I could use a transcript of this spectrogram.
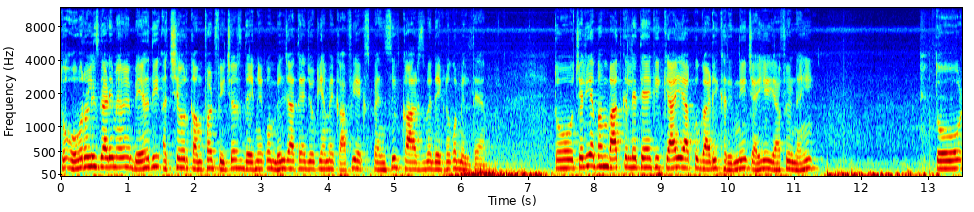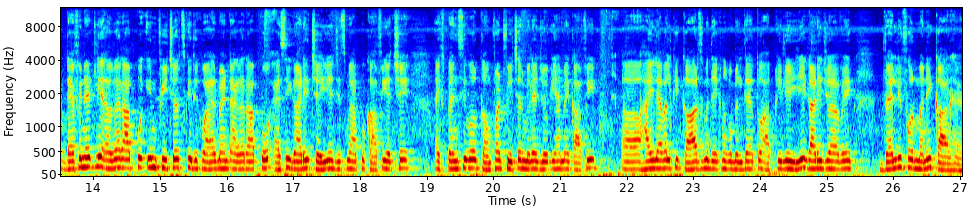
तो ओवरऑल इस गाड़ी में हमें बेहद ही अच्छे और कंफर्ट फीचर्स देखने को मिल जाते हैं, जो कि हमें काफ़ी एक्सपेंसिव कार्स में देखने को मिलते हैं। तो चलिए अब हम बात कर लेते हैं कि क्या ये आपको गाड़ी ख़रीदनी चाहिए या फिर नहीं। तो डेफिनेटली अगर आपको इन फीचर्स की रिक्वायरमेंट है, अगर आपको ऐसी गाड़ी चाहिए जिसमें आपको काफ़ी अच्छे एक्सपेंसिव और कंफर्ट फीचर मिले जो कि हमें काफ़ी हाई लेवल की कार्स में देखने को मिलते हैं तो आपके लिए ये गाड़ी जो है, वो एक वैल्यू फॉर मनी कार है।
